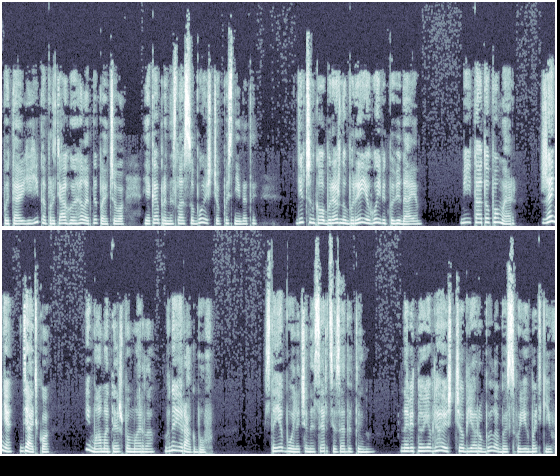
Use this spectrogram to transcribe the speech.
питаю її та протягую гелетне печиво, яке принесла з собою, щоб поснідати. Дівчинка обережно бере його і відповідає: Мій тато помер. Женя, дядько. І мама теж померла, в неї рак був. Стає боляче на серці за дитину. Навіть не уявляю, що б я робила без своїх батьків.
